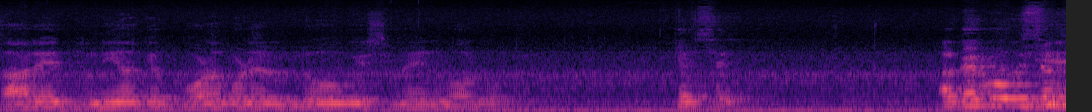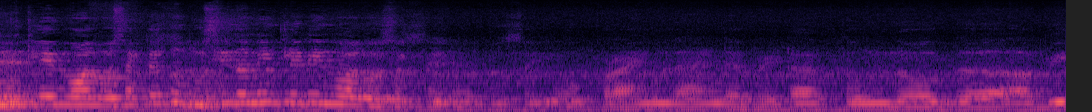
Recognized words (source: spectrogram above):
सारे दुनिया के बड़े बड़े लोग इसमें इन्वॉल्व हो। गए कैसे? अगर वो उस ज़मीन के लिए इन्वॉल्व हो सकते हैं तो दूसरी ज़मीन के लिए भी इन्वॉल्व हो सकते हैं। है तो सही है वो प्राइम लैंड है बेटा। तुम लोग अभी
